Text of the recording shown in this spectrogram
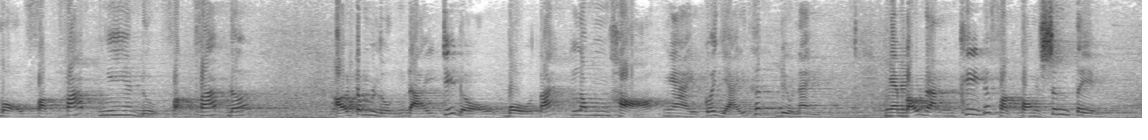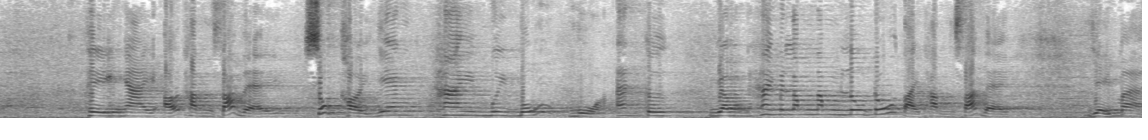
mộ Phật Pháp, nghe được Phật Pháp đó. Ở trong luận đại trí độ, Bồ Tát Long Thọ, Ngài có giải thích điều này. Ngài bảo rằng khi Đức Phật còn sinh tiền, Thì Ngài ở thành xá vệ suốt thời gian 24 mùa an cư, Gần 25 năm lưu trú tại thành xá vệ. Vậy mà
